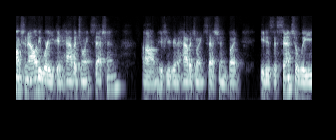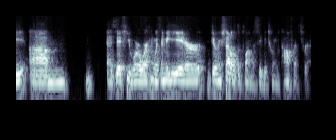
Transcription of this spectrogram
functionality where you can have a joint session um, if you're going to have a joint session, but it is essentially um, as if you were working with a mediator doing shuttle diplomacy between conference rooms.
